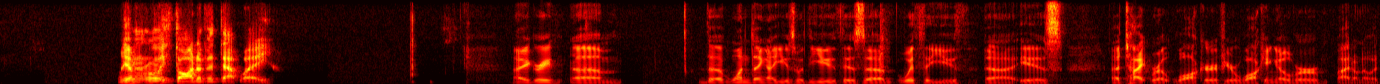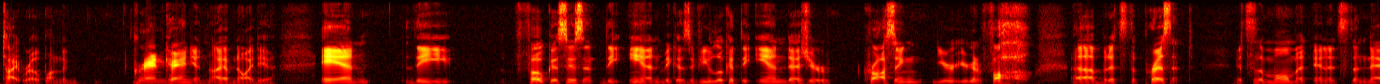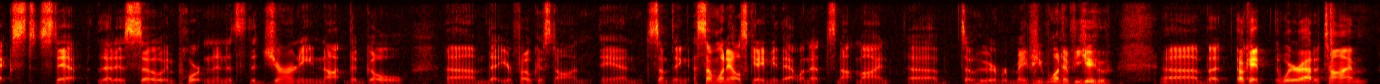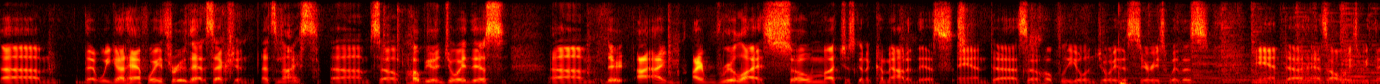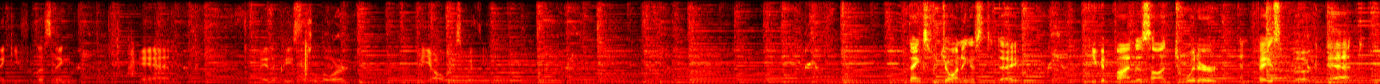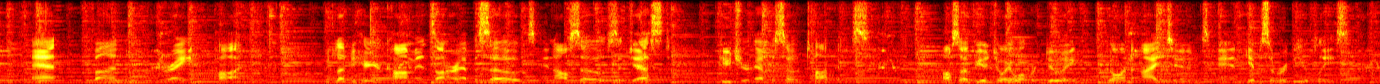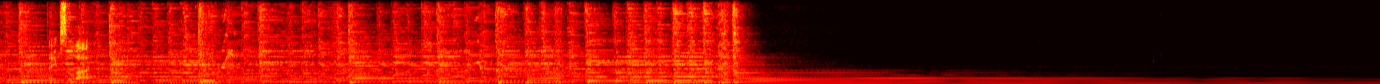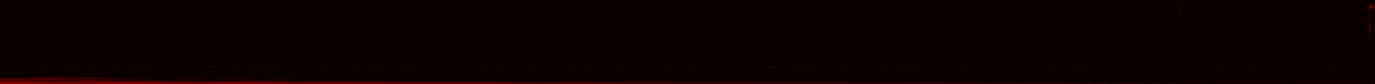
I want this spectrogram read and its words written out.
We haven't really thought of it that way. I agree. Um, the one thing I use with youth is uh, with the youth uh, is a tightrope walker. If you're walking over, I don't know, a tightrope on the Grand Canyon. I have no idea. And the focus isn't the end because if you look at the end as you're crossing, you're you're going to fall. Uh, but it's the present, it's the moment, and it's the next step that is so important, and it's the journey, not the goal. Um, that you're focused on, and something someone else gave me that one. That's not mine. Uh, so whoever, maybe one of you. Uh, but okay, we're out of time. Um, that we got halfway through that section. That's nice. Um, so hope you enjoyed this. Um, there, I, I realize so much is going to come out of this, and uh, so hopefully you'll enjoy this series with us. And uh, as always, we thank you for listening, and may the peace of the Lord be always with you. Thanks for joining us today. You can find us on Twitter and Facebook at at Fun Drain Pod. We'd love to hear your comments on our episodes and also suggest future episode topics. Also, if you enjoy what we're doing, go on to iTunes and give us a review, please. Thanks a lot.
